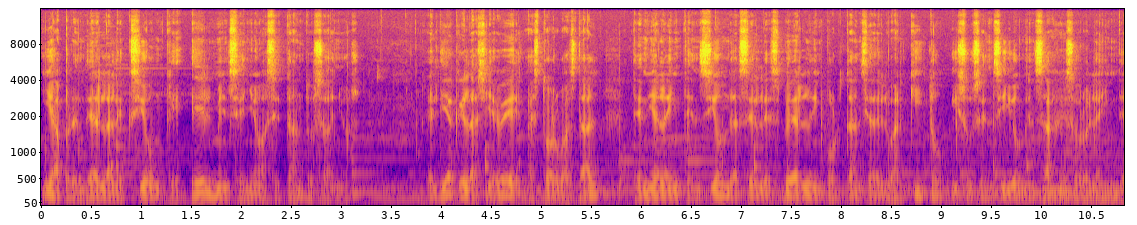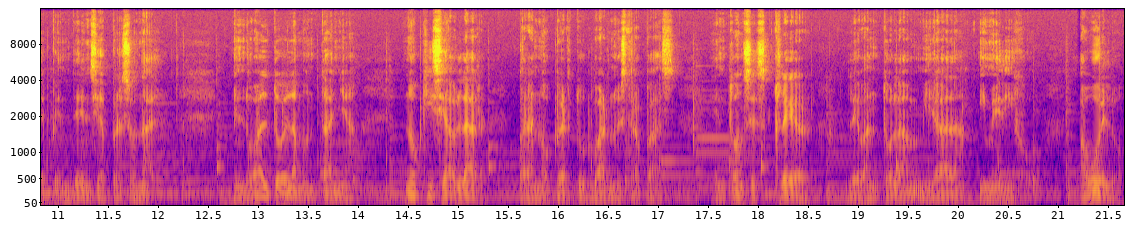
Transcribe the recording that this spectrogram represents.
y aprender la lección que él me enseñó hace tantos años. El día que las llevé a Storbasdal tenía la intención de hacerles ver la importancia del barquito y su sencillo mensaje sobre la independencia personal. En lo alto de la montaña no quise hablar para no perturbar nuestra paz. Entonces Claire levantó la mirada y me dijo, Abuelo,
